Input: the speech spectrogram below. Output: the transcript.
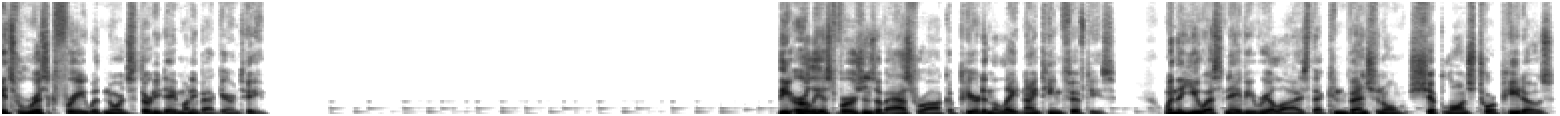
It's risk-free with Nord's 30-day money-back guarantee. The earliest versions of ASROC appeared in the late 1950s, when the U.S. Navy realized that conventional ship-launched torpedoes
